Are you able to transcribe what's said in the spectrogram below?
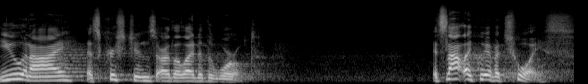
you and I, as Christians, are the light of the world. It's not like we have a choice.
